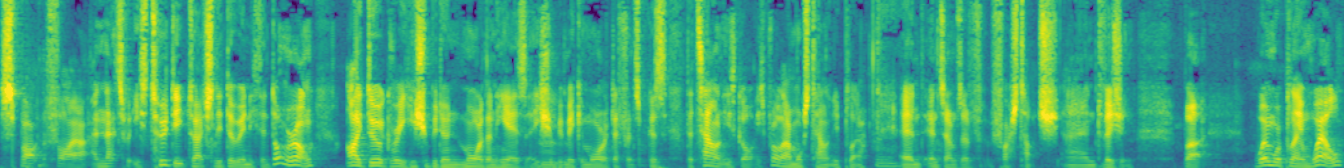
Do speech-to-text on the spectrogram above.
spark the fire, and that's what he's too deep to actually do anything. Don't get me wrong, I do agree he should be doing more than he is. He should be making more of a difference because the talent he's got, he's probably our most talented player in, in terms of first touch and vision. But when we're playing well,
